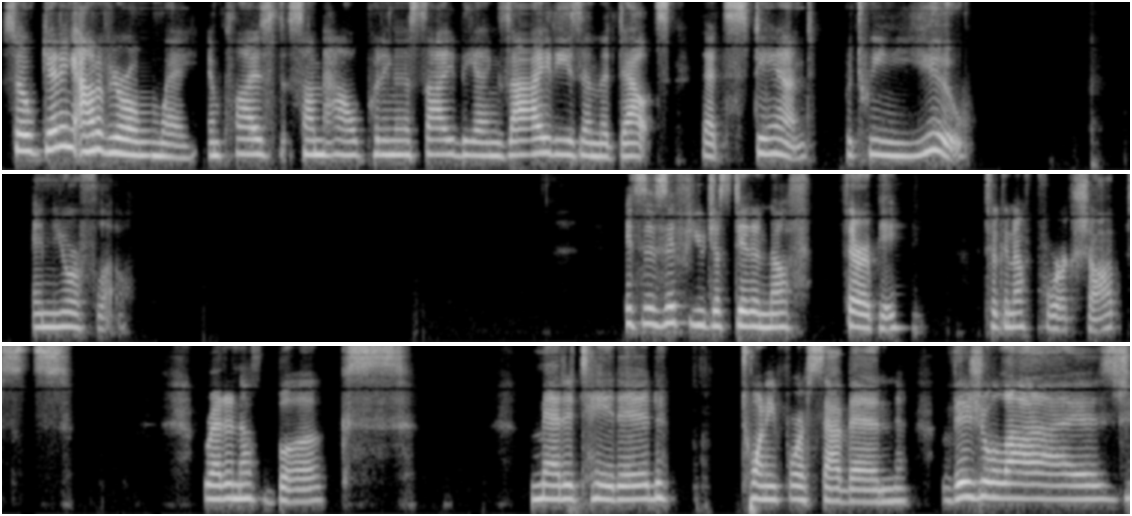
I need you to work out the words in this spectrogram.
So, getting out of your own way implies somehow putting aside the anxieties and the doubts that stand between you and your flow. It's as if you just did enough therapy took enough workshops, read enough books, meditated 24 7, visualized,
